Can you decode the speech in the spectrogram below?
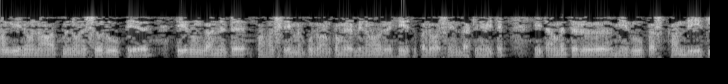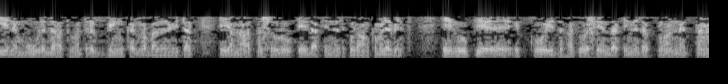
මගේ නොවන ආත්ම නොවන ස්වરૂපය තේරුම් ගන්නට පහසෙන්ම පුළුවන්කම ලැබෙනවා හේතුඵල වශයෙන් දකින විට. ඊට අමතරව මේ රූපස්කන්ධයේ තියෙන මූල ධාතු හතර වෙන් කරලා බලන විටත් ඒ අනාත්ම ස්වરૂපය දකින්නට පුළුවන්කම ලැබෙනවා. ඒ රූපය එක්කෝ ඒ ධාතු වශයෙන් දකින්නට පුළුවන් නැත්නම්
